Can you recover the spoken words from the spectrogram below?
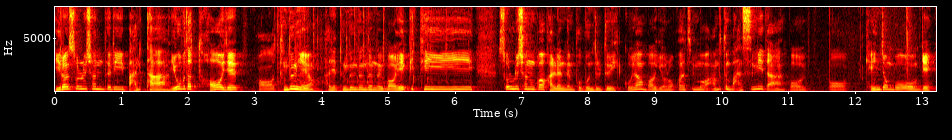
이런 솔루션들이 많다. 이거보다 더 이제 어, 등등이에요. 사실 등등등등 뭐 APT 솔루션과 관련된 부분들도 있고요. 뭐 여러가지 뭐 아무튼 많습니다. 뭐, 뭐 개인정보 이게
